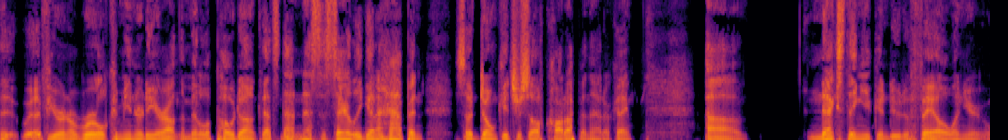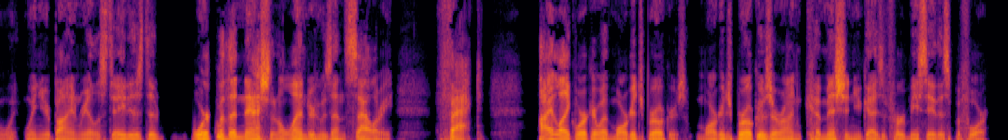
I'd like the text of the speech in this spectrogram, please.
If you're in a rural community or out in the middle of podunk, that's not necessarily going to happen. So don't get yourself caught up in that. Okay. Uh, next thing you can do to fail when you're, when you're buying real estate is to work with a national lender who's on salary. Fact. I like working with mortgage brokers. Mortgage brokers are on commission. You guys have heard me say this before.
